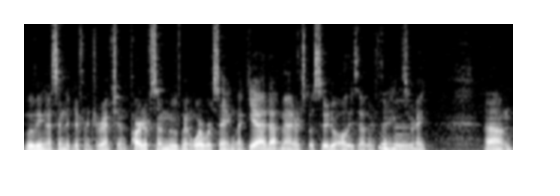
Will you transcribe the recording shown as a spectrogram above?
moving us in a different direction. Part of some movement where we're saying like, yeah, that matters, but so do all these other things, Mhm. right? Um,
